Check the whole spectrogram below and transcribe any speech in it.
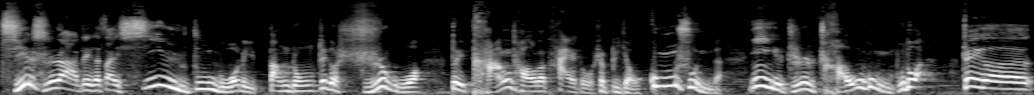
其实啊，这个在西域诸国里当中，这个十国对唐朝的态度是比较恭顺的，一直朝贡不断。这个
